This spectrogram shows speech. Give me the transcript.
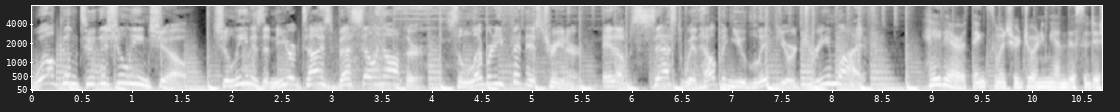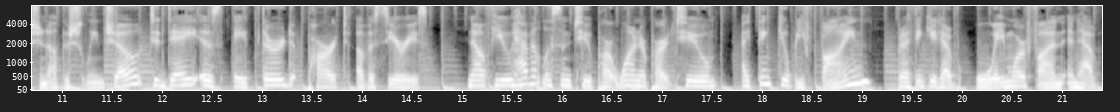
Welcome to The Chalene Show. Chalene is a New York Times bestselling author, celebrity fitness trainer, and obsessed with helping you live your dream life. Hey there, thanks so much for joining me on this edition of The Chalene Show. Today is a third part of a series now, if you haven't listened to part one or part two, I think you'll be fine, but I think you'd have way more fun and have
